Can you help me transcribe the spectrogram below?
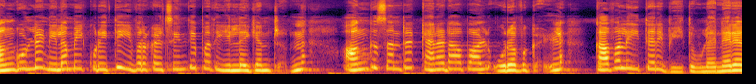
அங்குள்ள நிலைமை குறித்து இவர்கள் சிந்திப்பது இல்லை என்றும் அங்கு சென்ற கனடா வாழ் உறவுகள் கவலை தெரிவித்துள்ளனர்.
